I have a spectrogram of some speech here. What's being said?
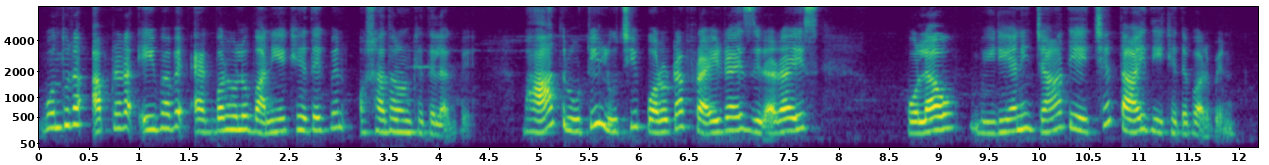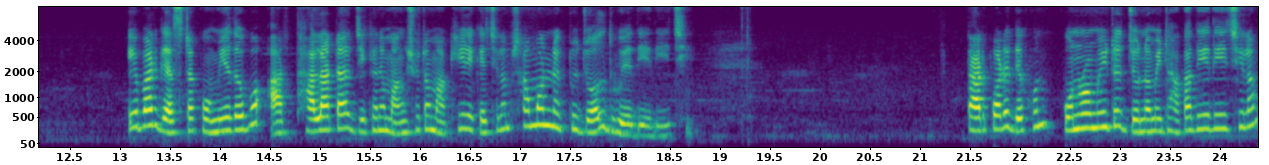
বন্ধুরা, আপনারা এইভাবে একবার হলো বানিয়ে খেয়ে দেখবেন, অসাধারণ খেতে লাগবে। ভাত, রুটি, luchi, paratha, fried rice, jeera rice pulao, biryani যা দিয়ে ইচ্ছে তাই দিয়ে খেতে পারবেন। এবার গ্যাসটা কমিয়ে দেবো আর থালাটা যেখানে মাংসটা মাখিয়ে রেখেছিলাম সামান্য একটু জল ধুয়ে দিয়ে দিয়েছি। তারপরে দেখুন পনেরো মিনিটের জন্য আমি ঢাকা দিয়ে দিয়েছিলাম।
